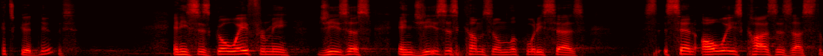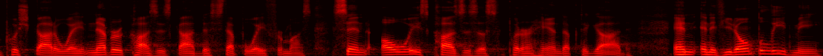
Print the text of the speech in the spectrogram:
It's good news. And he says, Go away from me, Jesus. And Jesus comes to him. Look what he says. Sin always causes us to push God away, never causes God to step away from us. Sin always causes us to put our hand up to God. And, and if you don't believe me,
